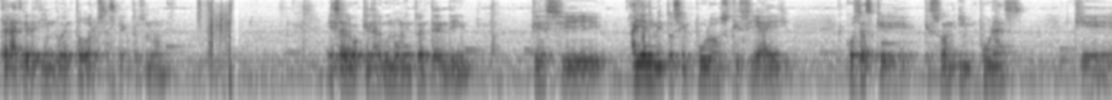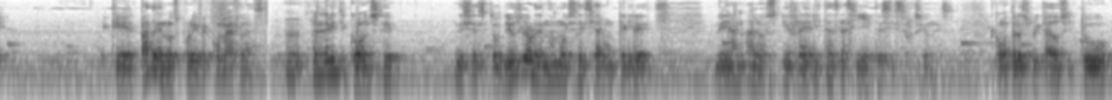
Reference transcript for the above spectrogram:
transgrediendo en todos los aspectos, ¿no? Es algo que en algún momento entendí, que si hay alimentos impuros, que si hay cosas que, que son impuras, que, que el Padre nos prohíbe comerlas. Mm, en Levítico 11 Dice esto, Dios le ordenó a Moisés y Aarón que le dieran a los israelitas las siguientes instrucciones. Como te lo he explicado, si tú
